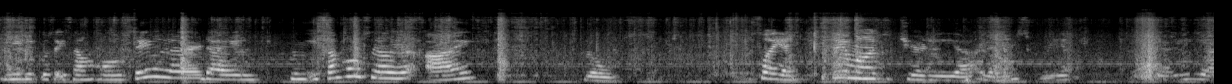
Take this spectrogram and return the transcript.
binili ko sa isang wholesaler dahil yung isang wholesaler ay closed. So, ayan. Yung mga chicheria. Ayan, squid. Chicheria.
